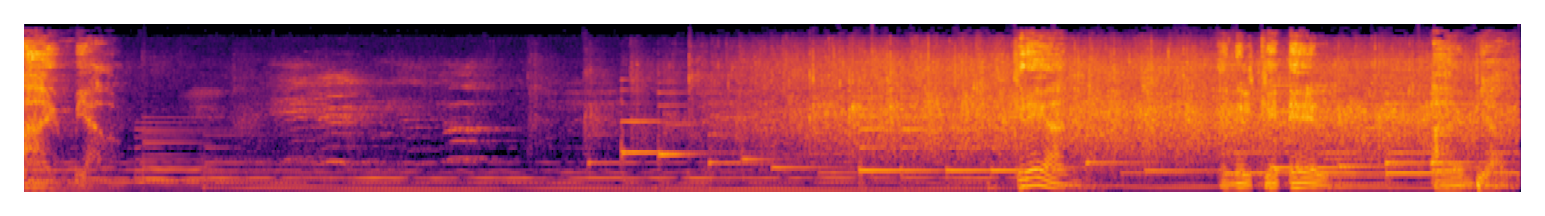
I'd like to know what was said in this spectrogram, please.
ha enviado. Crean en el que Él ha enviado.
